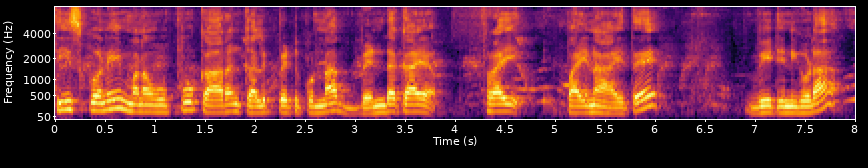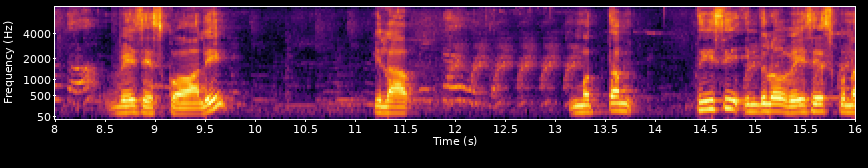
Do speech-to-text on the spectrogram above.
తీసుకొని మనం ఉప్పు కారం కలిపి పెట్టుకున్న బెండకాయ ఫ్రై పైన అయితే వీటిని కూడా వేసేసుకోవాలి. ఇలా మొత్తం తీసి ఇందులో వేసేసుకున్న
